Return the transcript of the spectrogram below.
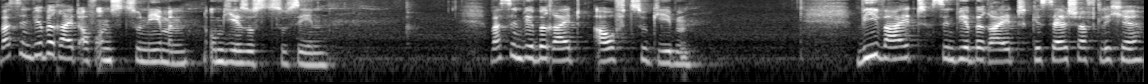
Was sind wir bereit auf uns zu nehmen, um Jesus zu sehen? Was sind wir bereit aufzugeben? Wie weit sind wir bereit, gesellschaftliche,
